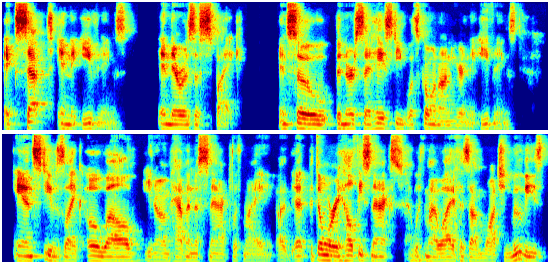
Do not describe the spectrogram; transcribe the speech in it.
except in the evenings. And there was a spike. And so the nurse said, Hey, Steve, what's going on here in the evenings? And Steve was like, Oh, well, you know, I'm having a snack with my, uh, but don't worry, healthy snacks with my wife as I'm watching movies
